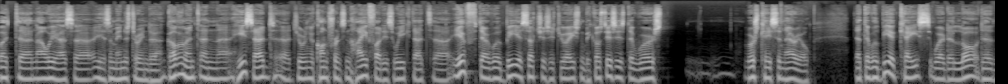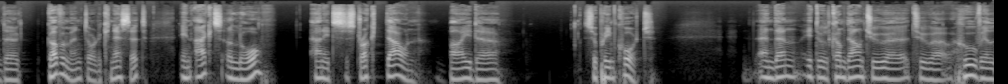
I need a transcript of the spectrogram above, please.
but uh, now he has a, he is a minister in the government, and uh, he said uh, during a conference in Haifa this week that uh, if there will be a, such a situation, because this is the worst worst case scenario, that there will be a case where the law, the, the government or the Knesset enacts a law, and it's struck down by the Supreme Court and then it will come down to uh, to uh, who will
